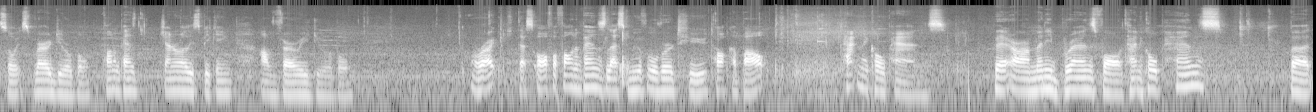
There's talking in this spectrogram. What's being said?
so it's very durable. Fountain pens generally speaking are very durable. Alright, that's all for fountain pens. Let's move over to talk about technical pens. There are many brands for technical pens but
